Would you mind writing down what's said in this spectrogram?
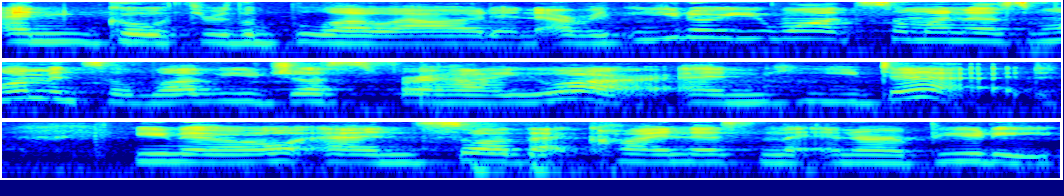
and go through the blowout and everything? You know, you want someone as a woman to love you just for how you are, and he did. You know, and saw that kindness and the inner beauty.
